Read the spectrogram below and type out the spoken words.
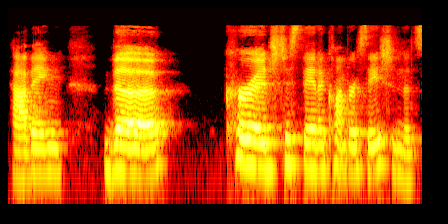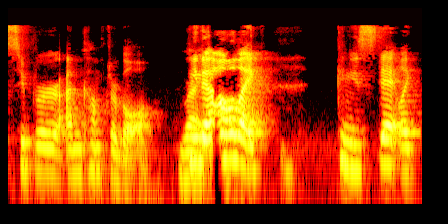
having the courage to stay in a conversation that's super uncomfortable. Right. You know, like, can you stay like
